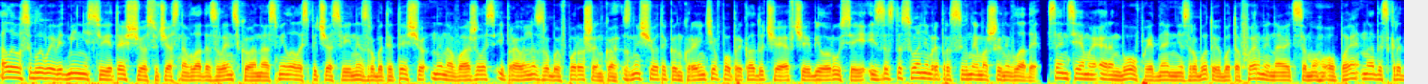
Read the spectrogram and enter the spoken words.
але особливою відмінністю є те, що сучасна влада Зеленського насмілилась під час війни зробити те, що не наважилась і правильно зробив Порошенко знищувати конкурентів по прикладу ЧФ чи Білорусі із застосуванням репресивної машини влади, санкціями РНБО в поєднанні з роботою ботофермі навіть самого ОП на дискредитацію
